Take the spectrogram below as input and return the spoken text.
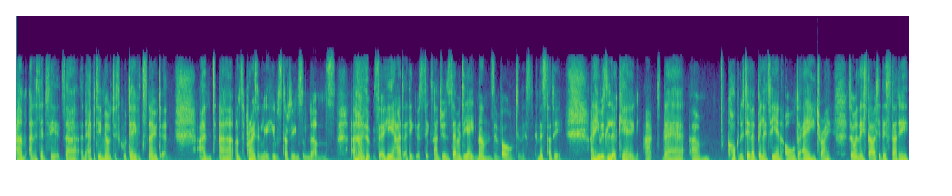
Um, and essentially, it's uh, an epidemiologist called David Snowdon. And uh, unsurprisingly, he was studying some nuns. Um, so he had, I think it was 678 nuns involved in this in this study, and he was looking at their um, cognitive ability in older age, right? So when they started this study,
